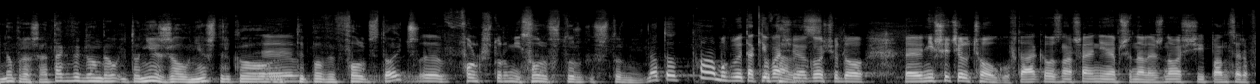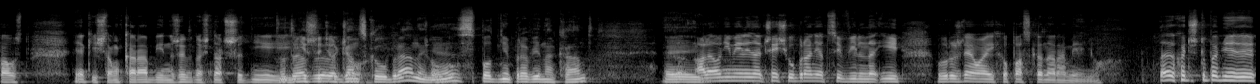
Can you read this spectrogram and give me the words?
no proszę, a tak wyglądał i to nie żołnierz, tylko typowy Volksdeutsch. E, Volkssturmista. Volkssturmi. No to No, mógłby taki właśnie Thales. gościu do e, niszczyciel czołgów, tak? Oznaczenie przynależności, Panzerfaust, jakiś tam karabin, żywność na trzy dni i od niszczyciel elegancko ubrany, nie? Spodnie prawie na kant. E. Ale oni mieli najczęściej ubrania cywilne i wyróżniała ich opaska na ramieniu. E, Chociaż tu pewnie,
